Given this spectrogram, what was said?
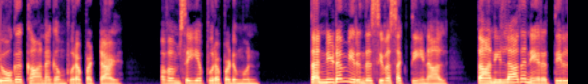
யோக கானகம் புறப்பட்டாள். தவம் செய்ய புறப்படும் முன் தன்னிடம் இருந்த சிவசக்தியினால் தான் இல்லாத நேரத்தில்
